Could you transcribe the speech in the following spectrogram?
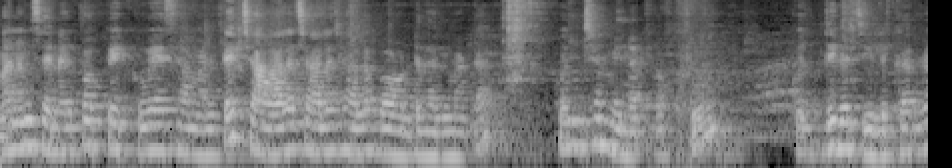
మనం శనగపప్పు ఎక్కువ వేసామంటే చాలా చాలా చాలా బాగుంటుంది అనమాట కొంచెం మినప్పప్పు కొద్దిగా జీలకర్ర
